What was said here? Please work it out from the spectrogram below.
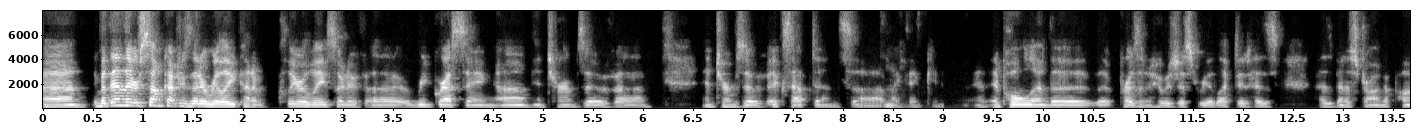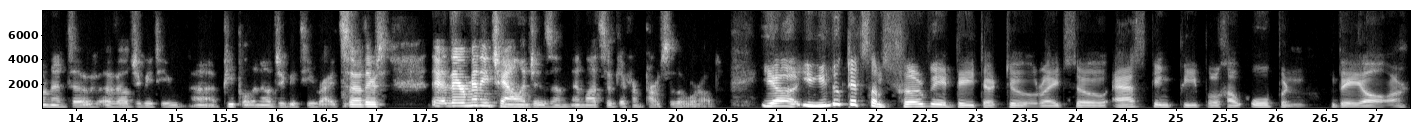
Um, but then there's some countries that are really kind of clearly sort of uh, regressing um, in terms of uh, in terms of acceptance. Um, mm. I think you know, in, in, Poland, the the president who was just reelected has has been a strong opponent of, of LGBT uh, people and LGBT rights. So there's there, there are many challenges in, in, lots of different parts of the world. Yeah, you, you looked at some survey data too, right? So asking people how open they are,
